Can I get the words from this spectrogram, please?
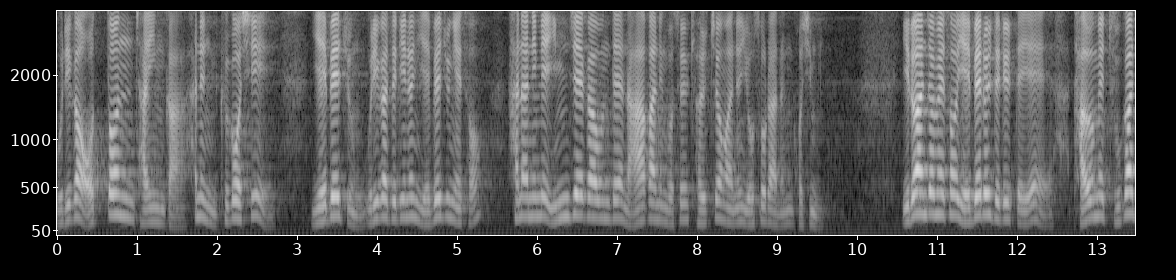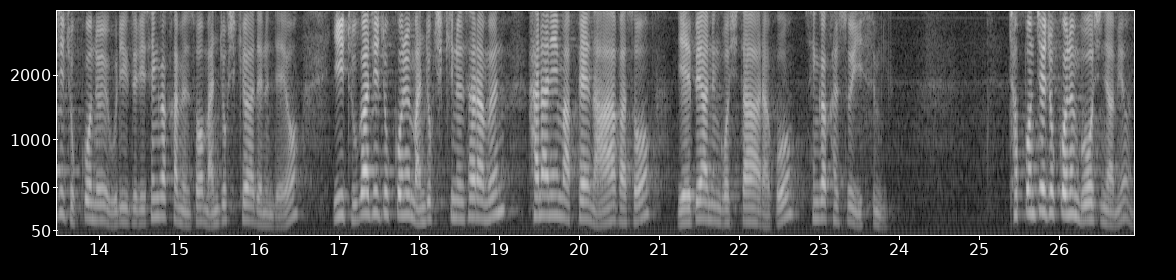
우리가 어떤 자인가 하는 그것이 예배 중 우리가 드리는 예배 중에서 하나님의 임재 가운데 나아가는 것을 결정하는 요소라는 것입니다. 이러한 점에서 예배를 드릴 때에 다음에 두 가지 조건을 우리들이 생각하면서 만족시켜야 되는데요. 이 두 가지 조건을 만족시키는 사람은 하나님 앞에 나아가서 예배하는 것이다라고 생각할 수 있습니다. 첫 번째 조건은 무엇이냐면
